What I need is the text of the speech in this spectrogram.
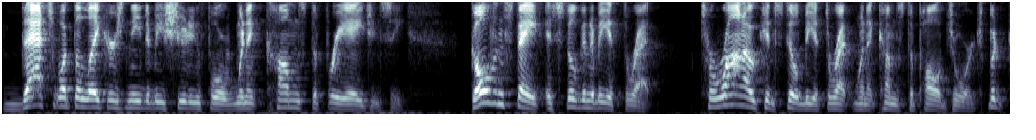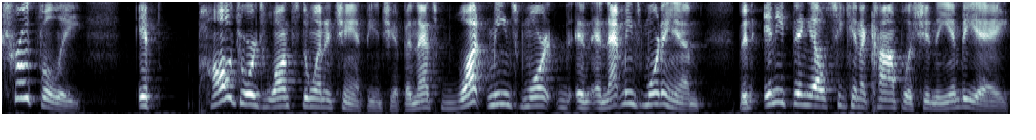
that's what the Lakers need to be shooting for when it comes to free agency. Golden State is still going to be a threat. Toronto can still be a threat when it comes to Paul George. But truthfully, if Paul George wants to win a championship, and that's what means more, and, and that means more to him than anything else he can accomplish in the NBA,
